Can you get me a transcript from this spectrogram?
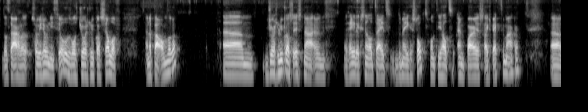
Dat waren er sowieso niet veel. Dat was George Lucas zelf en een paar anderen. Um, George Lucas is na een redelijk snelle tijd ermee gestopt, want die had Empire Strikes Back te maken. Uh,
